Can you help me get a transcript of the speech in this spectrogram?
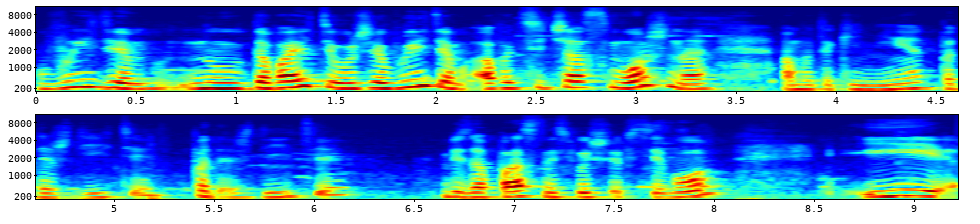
выйдем, ну давайте уже выйдем, а вот сейчас можно? А мы такие, нет, подождите, подождите, безопасность выше всего. И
